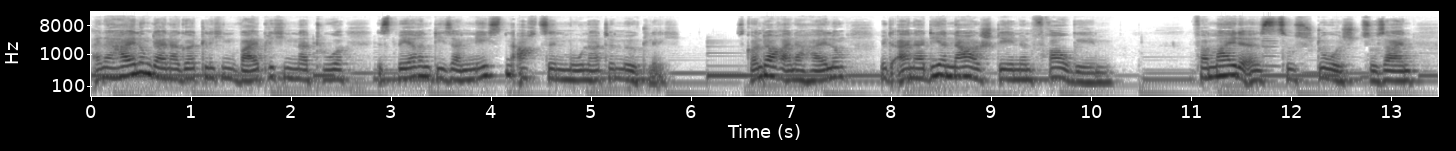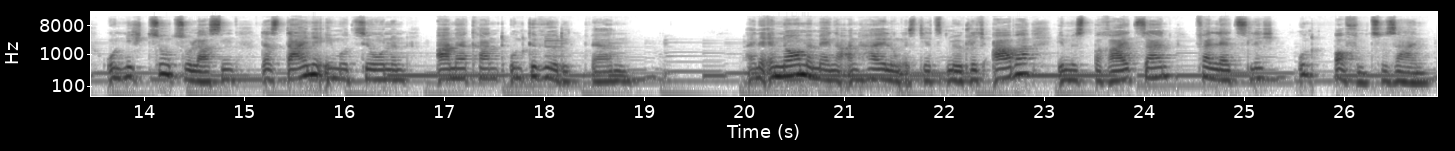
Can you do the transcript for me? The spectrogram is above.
Eine Heilung deiner göttlichen weiblichen Natur ist während dieser nächsten 18 Monate möglich. Es könnte auch eine Heilung mit einer dir nahestehenden Frau geben. Vermeide es, zu stoisch zu sein und nicht zuzulassen, dass deine Emotionen anerkannt und gewürdigt werden. Eine enorme Menge an Heilung ist jetzt möglich, aber ihr müsst bereit sein, verletzlich und offen zu sein.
